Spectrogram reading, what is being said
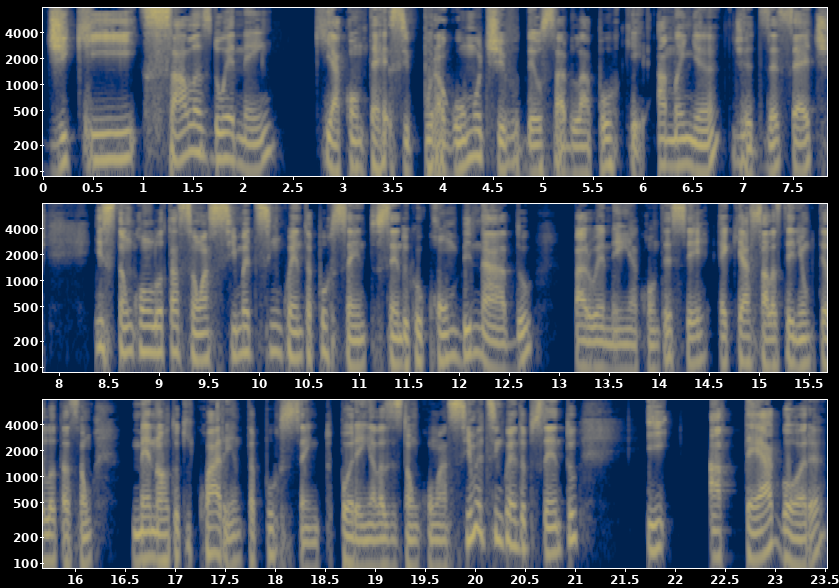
de que salas do Enem, que acontece por algum motivo, Deus sabe lá por quê, amanhã, dia 17, estão com lotação acima de 50%, sendo que o combinado para o Enem acontecer é que as salas teriam que ter lotação menor do que 40%. Porém, elas estão com acima de 50% e até agora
